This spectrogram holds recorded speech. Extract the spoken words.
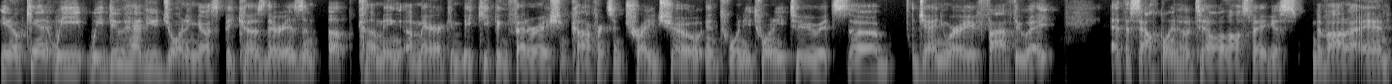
you know, Kent, we we do have you joining us because there is an upcoming American Beekeeping Federation conference and trade show in 2022. It's uh, January 5 through 8 at the South Point Hotel in Las Vegas, Nevada. And,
